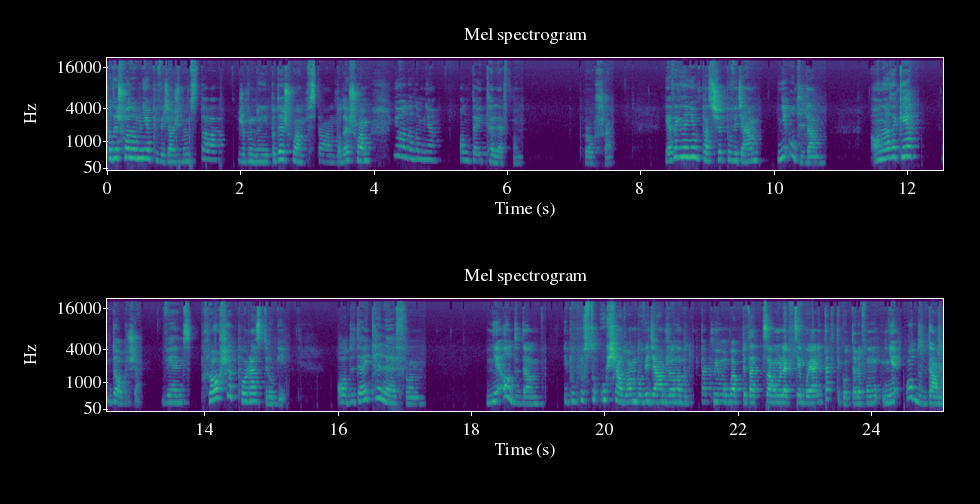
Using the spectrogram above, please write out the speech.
podeszła do mnie, powiedziała, żebym wstała, żebym do niej podeszła. Wstałam, podeszłam i ona do mnie, oddaj telefon. Proszę. Ja tak na nią patrzę, powiedziałam, nie oddam. Ona takie, dobrze, więc proszę po raz drugi, oddaj telefon. Nie oddam. I po prostu usiadłam, bo wiedziałam, że ona by tak mi mogła pytać całą lekcję, bo ja i tak tego telefonu nie oddam.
